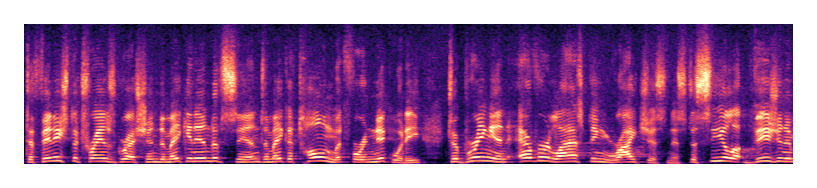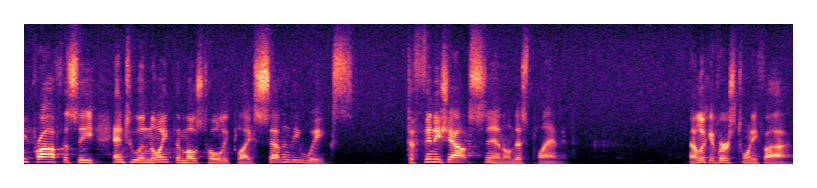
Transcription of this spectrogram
to finish the transgression, to make an end of sin, to make atonement for iniquity, to bring in everlasting righteousness, to seal up vision and prophecy, and to anoint the most holy place. 70 weeks to finish out sin on this planet. Now look at verse 25.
